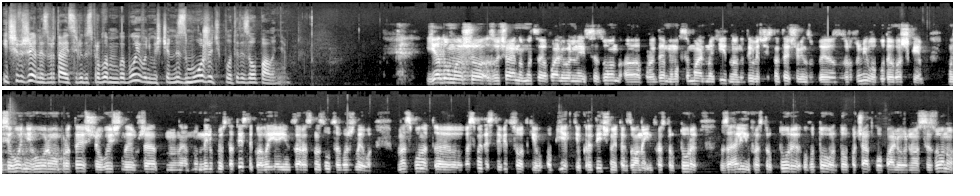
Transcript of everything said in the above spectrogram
і чи вже не звертаються люди з проблемами побоюваннями, що не зможуть платити за опалення? Я думаю, що звичайно ми цей опалювальний сезон е, пройдемо максимально гідно, не дивлячись на те, що він е, зрозуміло буде важким. Ми сьогодні говоримо про те, що вийшли вже ну не люблю статистику, але я її зараз назву це важливо. У нас понад е, 80% об'єктів критичної так званої інфраструктури, взагалі інфраструктури, готова до початку опалювального сезону,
